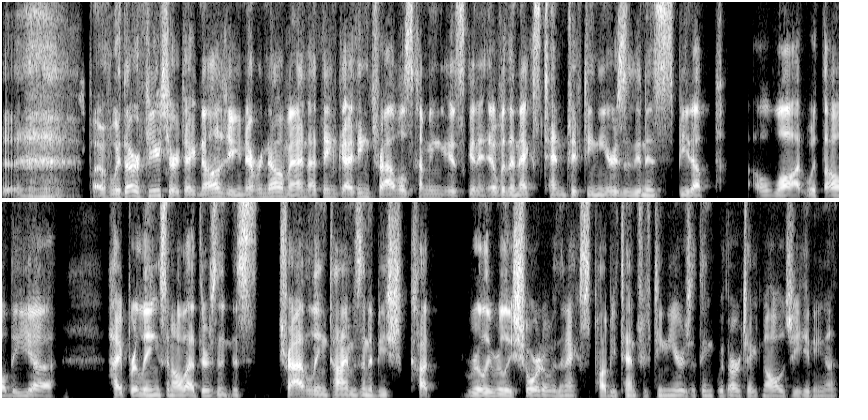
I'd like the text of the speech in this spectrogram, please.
but with our future technology, you never know, man. I think I think travel's coming is gonna over the next 10, 15 years is gonna speed up a lot with all the uh hyperlinks and all that. There's this traveling time is going to be sh- cut really really short over the next probably 10 15 years i think with our technology hitting a,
